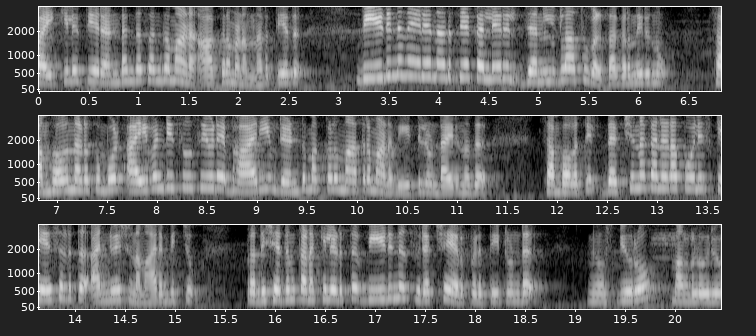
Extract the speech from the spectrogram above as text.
ബൈക്കിലെത്തിയ രണ്ടംഗ സംഘമാണ് ആക്രമണം നടത്തിയത്. വീടിന് നേരെ നടത്തിയ കല്ലേറിൽ ജനൽ ഗ്ലാസുകൾ തകർന്നിരുന്നു. സംഭവം നടക്കുമ്പോൾ ഐവൺ ഡിസൂസയുടെ ഭാര്യയും രണ്ടു മക്കളും മാത്രമാണ് വീട്ടിലുണ്ടായിരുന്നത്. സംഭവത്തിൽ ദക്ഷിണ കന്നഡ പോലീസ് കേസെടുത്ത് അന്വേഷണം ആരംഭിച്ചു. പ്രതിഷേധം കണക്കിലെടുത്ത് വീടിന് സുരക്ഷ ഏർപ്പെടുത്തിയിട്ടുണ്ട്. News bureau Mangaluru.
